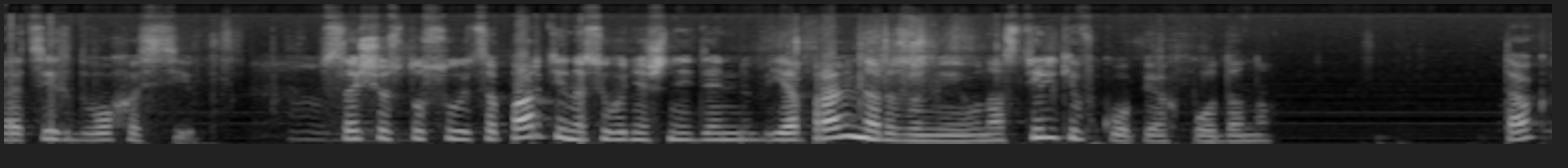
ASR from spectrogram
е, цих двох осіб. Все, що стосується партії на сьогоднішній день, я правильно розумію, у нас тільки в копіях подано. Так?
